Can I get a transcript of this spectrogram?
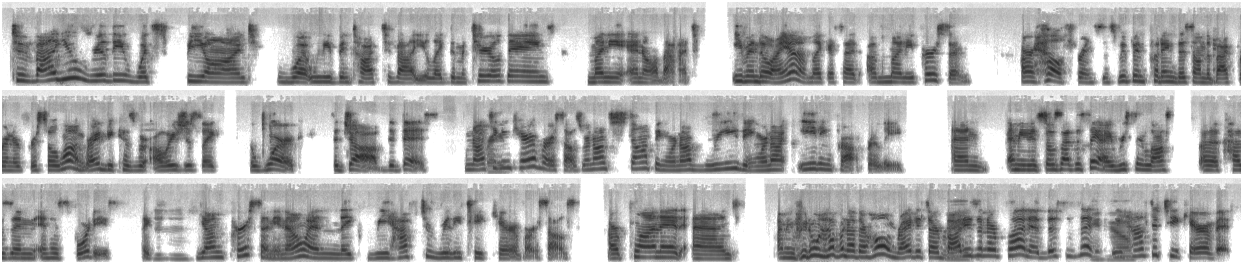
to value really what's beyond what we've been taught to value, like the material things, money, and all that. Even though I am, like I said, a money person, our health, for instance, we've been putting this on the back burner for so long, right? Because we're always just like the work, the job, the this. We're not right. taking care of ourselves. We're not stopping. We're not breathing. We're not eating properly. And I mean, it's so sad to say, I recently lost a cousin in his 40s, like mm-hmm. young person, you know, and like we have to really take care of ourselves, our planet. And I mean, we don't have another home, right? It's our right. bodies and our planet. This is it. We have to take care of it.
